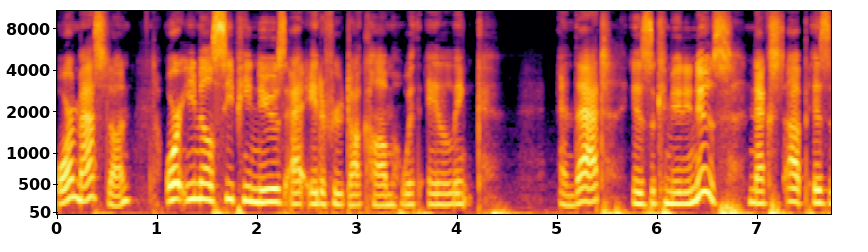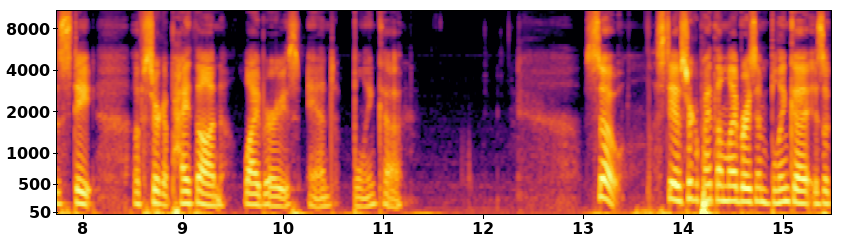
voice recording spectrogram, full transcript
or Mastodon, or email cpnews at adafruit.com with a link. And that is the community news. Next up is the state of CircuitPython libraries and Blinka. So, State of CircuitPython libraries and Blinka is a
